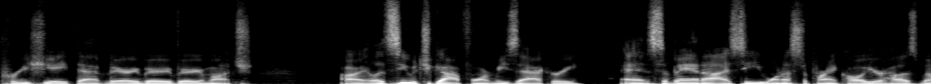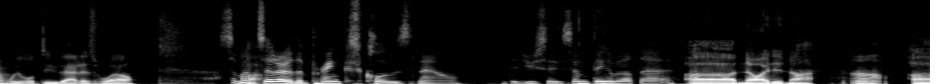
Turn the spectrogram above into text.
Appreciate that very, very, very much. All right, let's see what you got for me, Zachary. And Savannah, I see you want us to prank call your husband. We will do that as well. Someone Uh, said, "Are the pranks closed now?" Did you say something about that? Uh, no, I did not. Oh, Uh,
